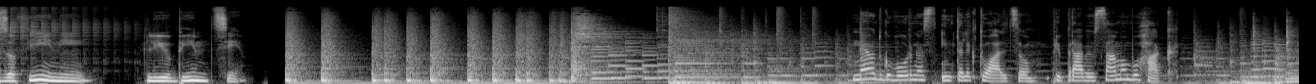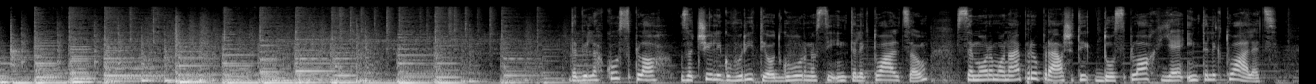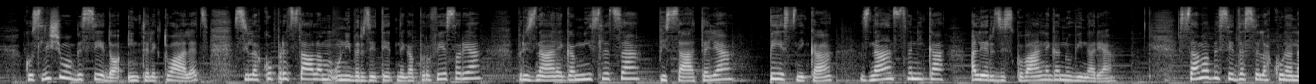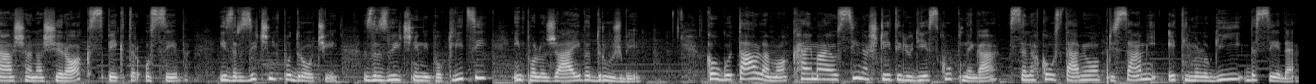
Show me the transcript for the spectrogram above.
Zofijini ljubimci. Neodgovornost intelektualcev, pripravil samo Bohak. Da bi lahko sploh začeli govoriti o odgovornosti intelektualcev, se moramo najprej vprašati, kdo sploh je intelektualec. Ko slišimo besedo intelektualec, si lahko predstavljamo univerzitetnega profesorja, priznanega misleca, pisatelja, pesnika, znanstvenika ali raziskovalnega novinarja. Sama beseda se lahko nanaša na širok spektr oseb iz različnih področji, z različnimi poklici in položaji v družbi. Ko ugotavljamo, kaj imajo vsi našteti ljudje skupnega, se lahko ustavimo pri sami etimologiji besede.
